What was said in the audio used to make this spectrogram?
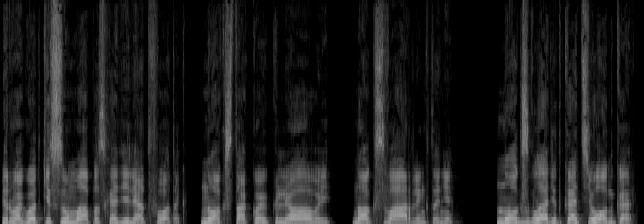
Первогодки с ума посходили от фоток. Нокс такой клевый. Нокс в Арлингтоне. Нокс гладит котенка.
